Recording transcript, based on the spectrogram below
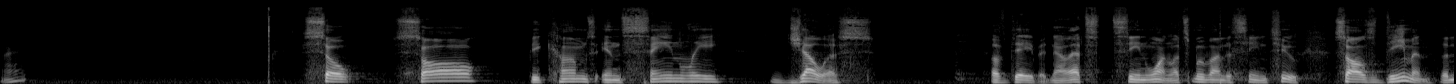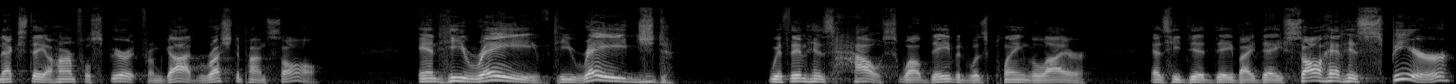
Right? So Saul becomes insanely jealous of David. Now that's scene one. Let's move on to scene two. Saul's demon, the next day a harmful spirit from God, rushed upon Saul. And he raved, he raged within his house while David was playing the lyre, as he did day by day. Saul had his spear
